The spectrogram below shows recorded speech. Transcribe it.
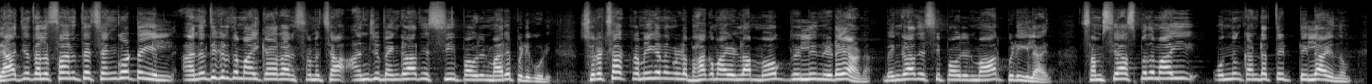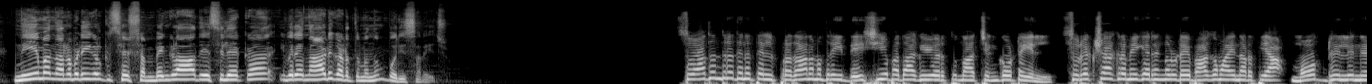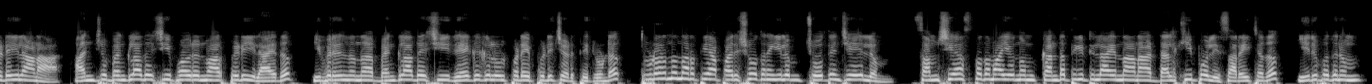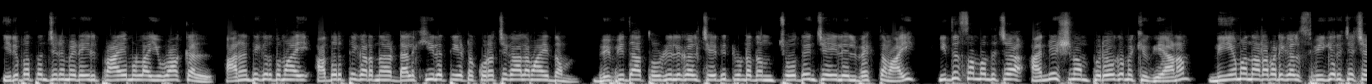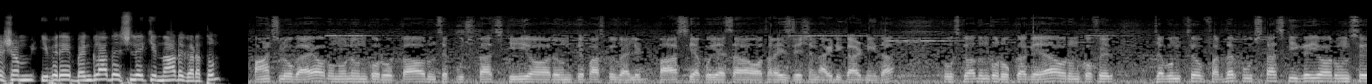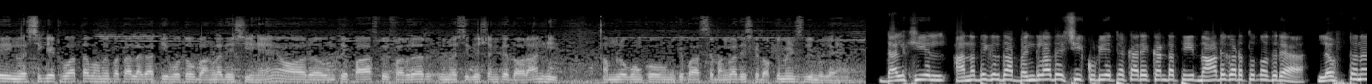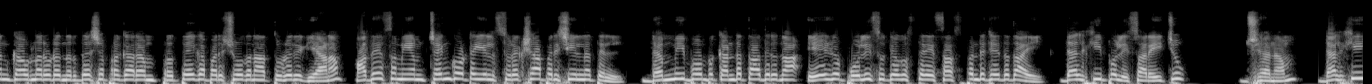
രാജ്യ തലസ്ഥാനത്തെ ചെങ്കോട്ടയിൽ അനധികൃതമായി കയറാൻ ശ്രമിച്ച അഞ്ച് ബംഗ്ലാദേശി പൗരന്മാരെ പിടികൂടി. സുരക്ഷാ ക്രമീകരണങ്ങളുടെ ഭാഗമായുള്ള മോക്ക് ഡ്രില്ലിനിടെയാണ് ബംഗ്ലാദേശി പൗരന്മാർ പിടിയിലായത്. സംശയാസ്പദമായി ഒന്നും കണ്ടെത്തിയിട്ടില്ല എന്നും നിയമ നടപടികൾക്ക് ശേഷം ബംഗ്ലാദേശിലേക്ക് ഇവരെ നാടുകടത്തുമെന്നും പോലീസ് അറിയിച്ചു. സ്വാതന്ത്ര്യദിനത്തിൽ പ്രധാനമന്ത്രി ദേശീയ പതാക ഉയർത്തുന്ന ചെങ്കോട്ടയിൽ സുരക്ഷാ ക്രമീകരണങ്ങളുടെ ഭാഗമായി നടത്തിയ മോക്ക് ഡ്രില്ലിനിടയിലാണ് അഞ്ചു ബംഗ്ലാദേശി പൗരന്മാർ പിടിയിലായത്. ഇവരിൽ നിന്ന് ബംഗ്ലാദേശി രേഖകൾ ഉൾപ്പെടെ പിടിച്ചെടുത്തിട്ടുണ്ട്. തുടർന്ന് നടത്തിയ പരിശോധനയിലും ചോദ്യം ചെയ്യലിലും സംശയാസ്പദമായി ഒന്നും കണ്ടെത്തിയിട്ടില്ല എന്നാണ് ഡൽഹി പോലീസ് അറിയിച്ചത്. ഇരുപതിനും ഇരുപത്തഞ്ചിനും ഇടയിൽ പ്രായമുള്ള യുവാക്കൾ അനധികൃതമായി അതിർത്തി കടന്ന് ഡൽഹിയിലെത്തിയിട്ട് കുറച്ചു കാലമായെന്നും വിവിധ തൊഴിലുകൾ ചെയ്തിട്ടുണ്ടെന്നും ചോദ്യം ചെയ്യലിൽ വ്യക്തമായി. ഇത് സംബന്ധിച്ച് അന്വേഷണം പുരോഗമിക്കുകയാണ് നിയമ നടപടികൾ സ്വീകരിച്ച ശേഷം ഇവരെ ബംഗ്ലാദേശിലേക്ക് നാടുകടത്തും पांच लोग आए और उन्होंने उनको रोका और उनसे पूछताछ की और उनके पास कोई वैलिड पास या कोई ऐसा ऑथराइजेशन आईडी कार्ड नहीं था तो उसके बाद उनको रोका गया और उनको फिर जब उनसे फर्दर पूछताछ की गई और उनसे इन्वेस्टिगेट हुआ तब हमें पता लगा कि वो तो बांग्लादेशी हैं और उनके पास कोई फर्दर इन्वेस्टिगेशन के दौरान ही हम लोगों को उनके पास से बांग्लादेश के डॉक्यूमेंट्स भी मिले हैं ഡൽഹിയിൽ അനധികൃത ബംഗ്ലാദേശി കുടിയേറ്റക്കാരെ കണ്ടെത്തി നാടുകടത്തുന്നതിന് ലഫ്റ്റനന്റ് ഗവർണറുടെ നിർദ്ദേശപ്രകാരം പ്രത്യേക പരിശോധന തുടരുകയാണ് അതേസമയം ചെങ്കോട്ടയിൽ സുരക്ഷാ പരിശീലനത്തിൽ ഡമ്മി ബോംബ് കണ്ടെത്താതിരുന്ന ഏഴ് പോലീസ് ഉദ്യോഗസ്ഥരെ സസ്പെൻഡ് ചെയ്തതായി ഡൽഹി പോലീസ് അറിയിച്ചു ജനം ഡൽഹി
